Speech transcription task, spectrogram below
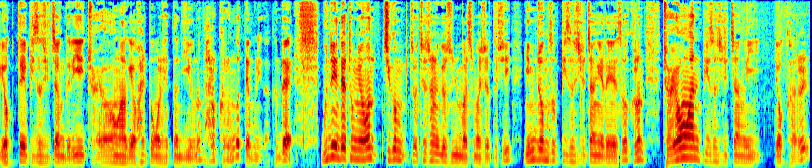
역대 비서실장들이 조용하게 활동을 했던 이유는 바로 그런 것 때문이다. 근데 문재인 대통령은 지금 저 최찬원 교수님 말씀하셨듯이 임종석 비서실장에 대해서 그런 조용한 비서실장의 이 역할을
